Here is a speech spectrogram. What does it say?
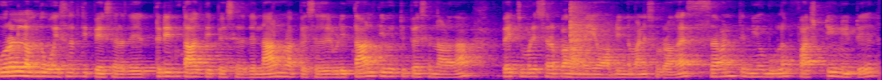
குரலில் வந்து உயர்த்தி பேசுறது திடீர்னு தாழ்த்தி பேசுறது நார்மலாக பேசுறது இப்படி தாழ்த்தி வைத்து பேசுறதுனால தான் பேச்சு மொழி சிறப்பாக அமையும் அப்படின்ற மாதிரி சொல்கிறாங்க செவன்த் நியூ புக்கில் ஃபஸ்ட் யூனிட்டு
